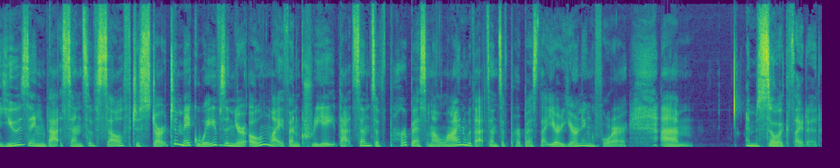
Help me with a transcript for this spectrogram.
using that sense of self to start to make waves in your own life and create that sense of purpose and align with that sense of purpose that you're yearning for. Um, I'm so excited.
